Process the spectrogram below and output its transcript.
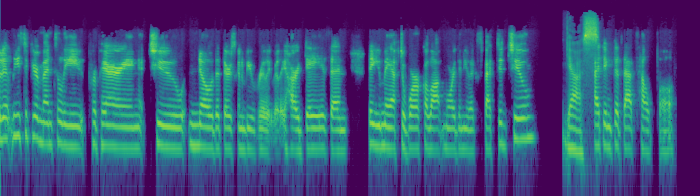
but at least if you're mentally preparing to know that there's going to be really really hard days and that you may have to work a lot more than you expected to yes. I think that that's helpful.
